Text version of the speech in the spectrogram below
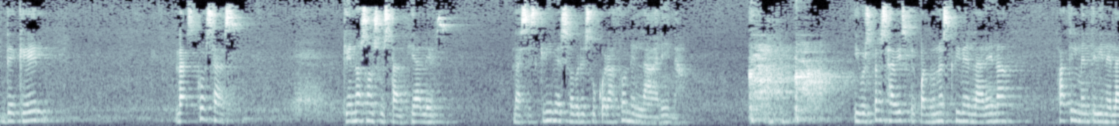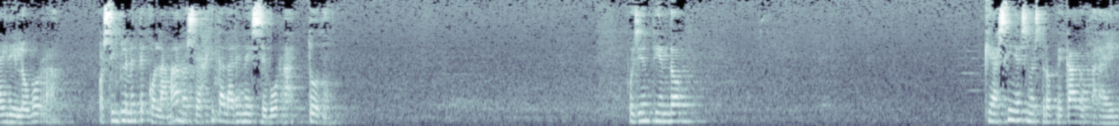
de que él las cosas que no son sustanciales las escribe sobre su corazón en la arena. Y vosotras sabéis que cuando uno escribe en la arena fácilmente viene el aire y lo borra. O simplemente con la mano se agita la arena y se borra todo. Pues yo entiendo que así es nuestro pecado para Él.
